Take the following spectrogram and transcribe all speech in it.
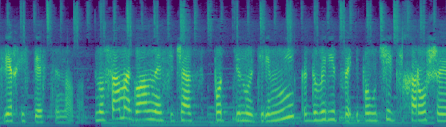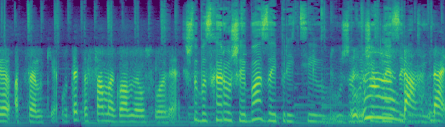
сверхъестественного. Но самое главное сейчас подтянуть ремни, как говорится, и получить хорошие оценки. Вот это самое главное условие. Чтобы с хорошей базой прийти уже в учебное заведение. Да, да.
